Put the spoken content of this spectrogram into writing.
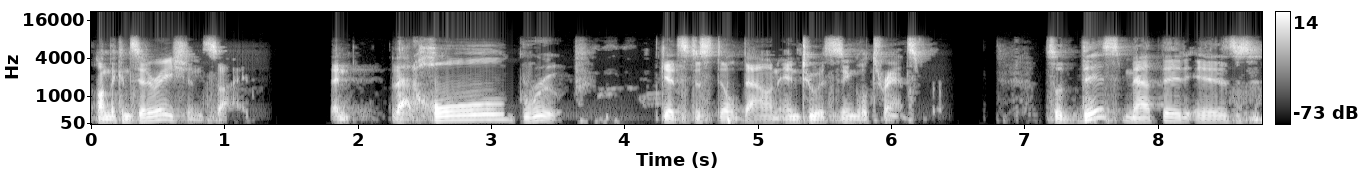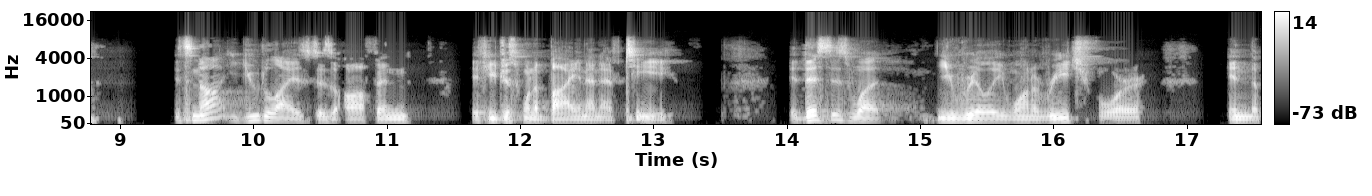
on the consideration side. And that whole group gets distilled down into a single transfer. So this method is, it's not utilized as often if you just want to buy an NFT. This is what you really want to reach for in the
